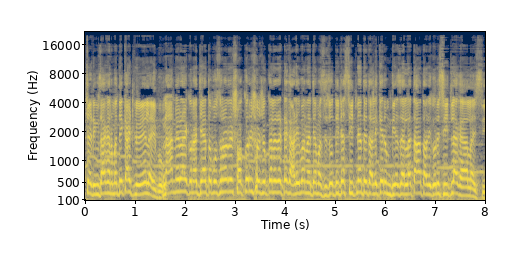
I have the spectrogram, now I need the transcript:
স্টার্টিং জায়গার মধ্যে কাটলো এ লাইব। না নেরা এখন আর যে এত বছর আরে শখ করে শৈশবকালের একটা গাড়ি বানাইতে মাসি যদি এটা সিট না দেয় তাহলে কেরম দিয়ে যায়? তাড়াতাড়ি করে সিট লাগা লাইছি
